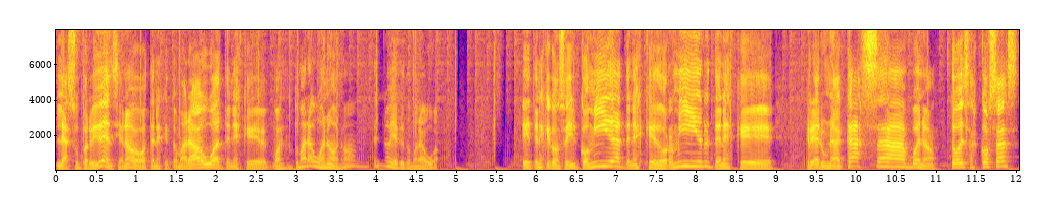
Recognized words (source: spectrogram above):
la supervivencia, ¿no? Vos tenés que tomar agua, tenés que. Bueno, tomar agua no, ¿no? No había que tomar agua. Eh, tenés que conseguir comida, tenés que dormir, tenés que crear una casa, bueno, todas esas cosas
